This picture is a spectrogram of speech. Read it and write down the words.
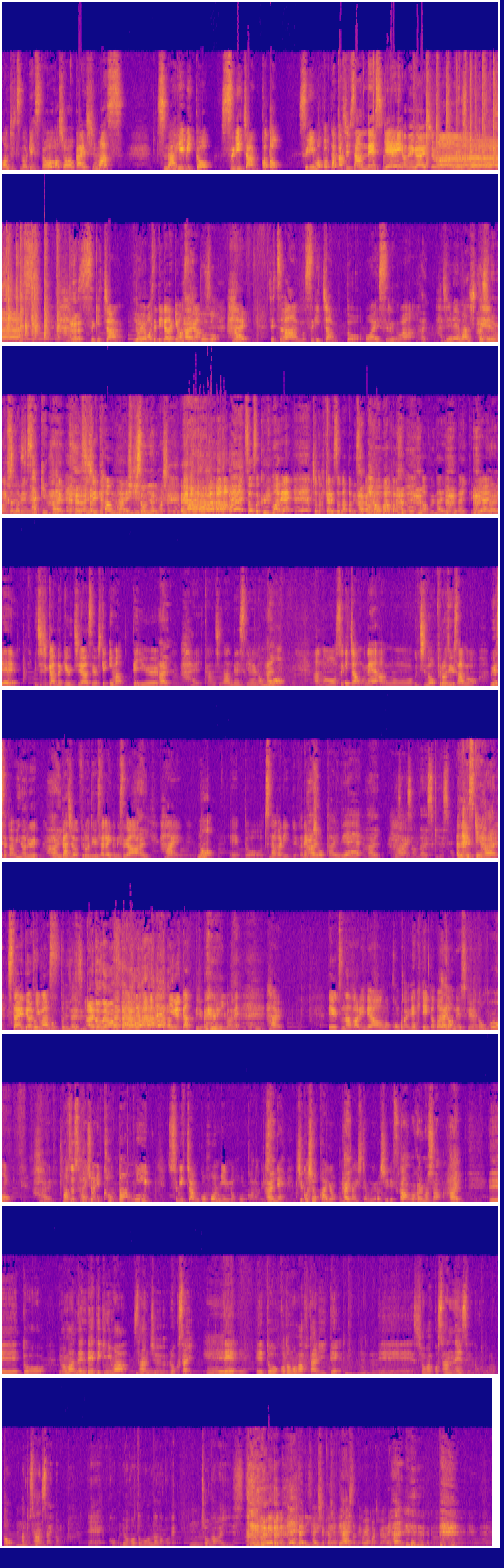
本日のゲストをご紹介します。つなぎ人スギちゃんこと杉本隆さんです。イエーイ。お願いします。お願いします。はい。スギちゃんと呼ばせていただきますが。はいどうぞ。はい実はあのスギちゃんとお会いするのははい。初めましてと初めいうことでねさっきね、はい1時間前に。引きそうになりましたけど。そうそう車でちょっと引かれそうになったんですけど。危ない危ないって出会い。で、1時間だけ打ち合わせをして今っていう、はい。はい、感じなんですけれども、はあのスギちゃんもねあのうちのプロデューサーの上坂実はい。ラジオのプロデューサーがいるんですが、はい。はい、の、えっとつながりというかね、はい。ご紹介で。はい。上坂さん大好きです僕。あ大好きはい。伝えておきます。本当に本当に大好き ありがとうございます。いるかっていうね 今ね。はい。っていうつながりであの今回ね来ていただいたんですけれども、はい。まず最初に簡単にスギちゃんご本人の方からですね、自己紹介をお願いしてもよろしいですか、あわかりました。はい。えーっと今まあ年齢的には36歳でえーっと子供が2人いてうんうんうん。えー小学校3年生の子供とうんあと3歳のえーこう両方とも女の子でうん超可愛いです。2人最初から出ましたね、親バカがね、はい、はい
